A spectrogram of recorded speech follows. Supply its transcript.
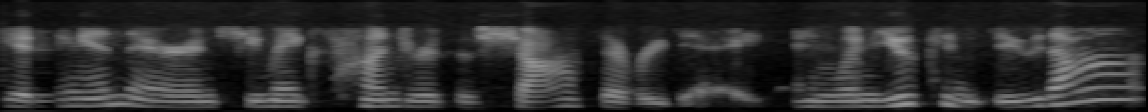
getting in there and she makes hundreds of shots every day. And when you can do that,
